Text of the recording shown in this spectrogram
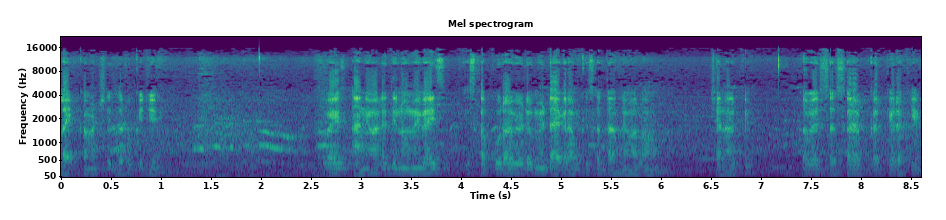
लाइक कमेंट से ज़रूर कीजिए। तो गाइस आने वाले दिनों में गाइस इसका पूरा वीडियो मैं डायग्राम के साथ डालने वाला हूँ चैनल पे। तो गाइस सब्सक्राइब करके रखिए।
